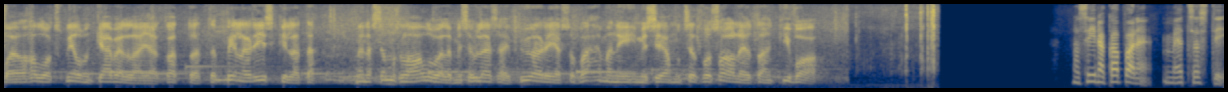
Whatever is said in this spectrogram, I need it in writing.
vai haluaako mieluummin kävellä ja katsoa, että pienellä riskillä, että mennä semmoisella alueelle, missä yleensä ei pyöri, ja on vähemmän ihmisiä, mutta sieltä voi saada jotain kivaa. No siinä Kapane metsästi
